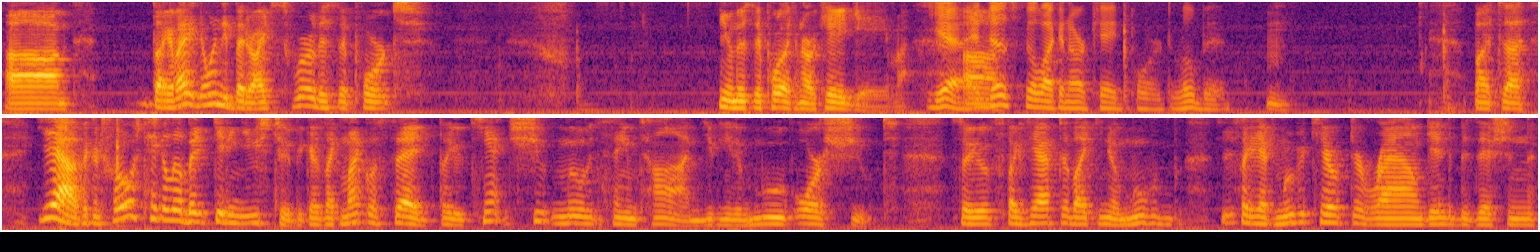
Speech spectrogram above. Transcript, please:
Um, like if I didn't know any better, I'd swear this support you know, this they port like an arcade game. Yeah, it uh, does feel like an arcade port a little bit. Hmm. But uh, yeah, the controls take a little bit getting used to because, like Michael said, like, you can't shoot and move at the same time. You can either move or shoot. So you have, like you have to like you know move. It's like you have to move your character around, get into position,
